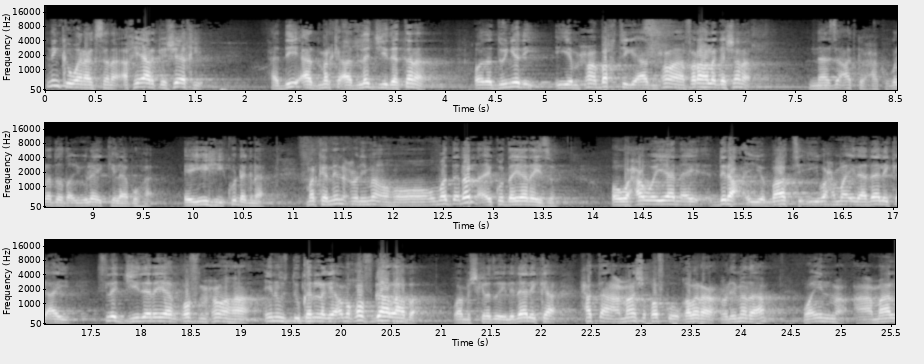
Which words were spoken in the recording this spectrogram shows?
Ninka wanaagsana akhyaarka sheekhi haddii aad marka aad la jiidatana ood adduunyadii iyo mxua baktigii aad mxuuaha faraha la gashana naasacadka waxaa kugula dooda ayuu leey kilaabuha eeyihii ku dhegnaa marka nin culimo ah oo ummadda dhan ay ku dayanayso oo waxa weeyaan ay dirac iyo baati iyo wax maa ilaa dalika ay isla jiidanayaan qof muxuu ahaa inuu dukan laga ama qof gaal ahba waa mushkilad wey lidalika xataa acmaasha qofka uu culimada ah in acmaal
